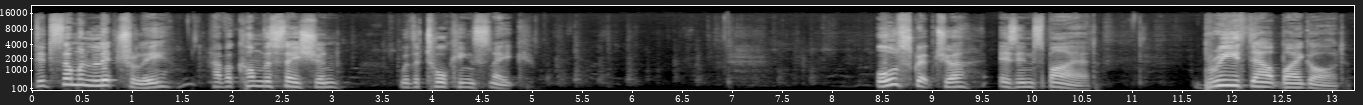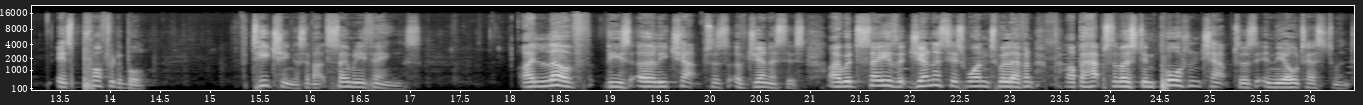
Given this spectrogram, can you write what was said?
Did someone literally have a conversation with a talking snake? All scripture is inspired, breathed out by God. It's profitable for teaching us about so many things. I love these early chapters of Genesis. I would say that Genesis 1 to 11 are perhaps the most important chapters in the Old Testament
